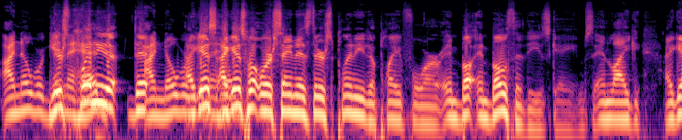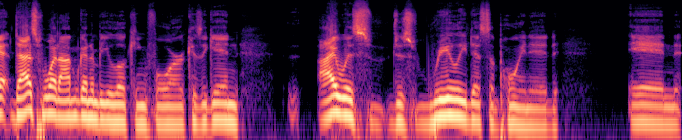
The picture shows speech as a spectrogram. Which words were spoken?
I know we're There's getting plenty. ahead. To, there, I know we're. I guess. getting I guess what we're saying is there's plenty to play for in bo- in both of these games, and like I get that's what I'm going to be looking for because again, I was just really disappointed in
